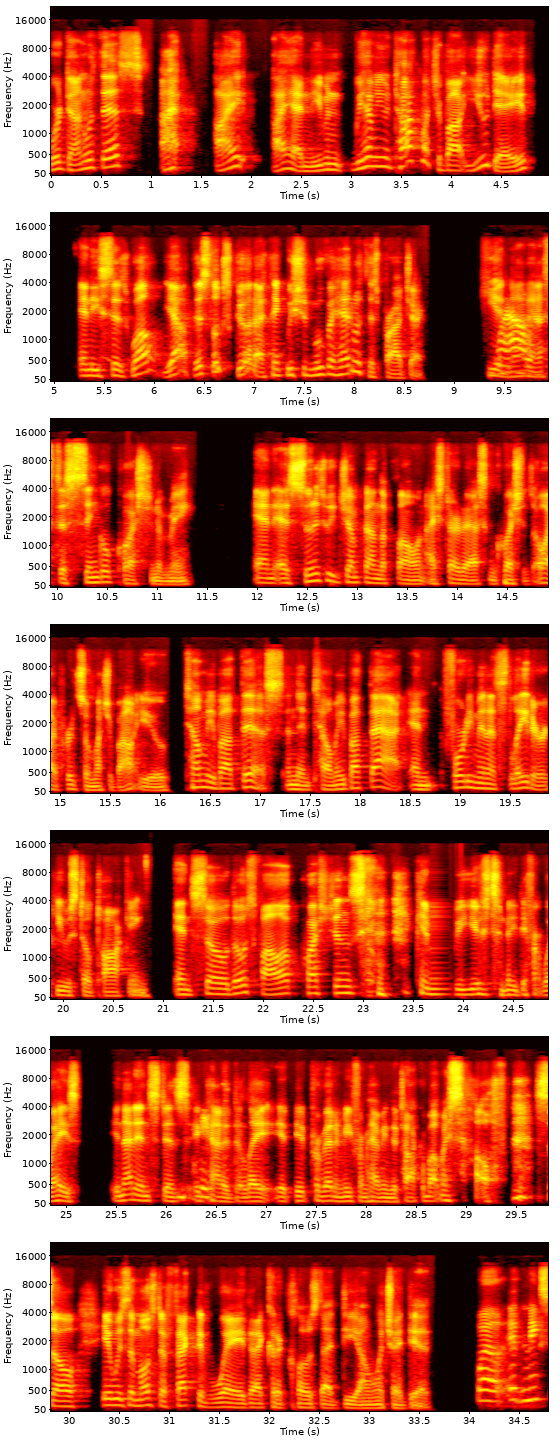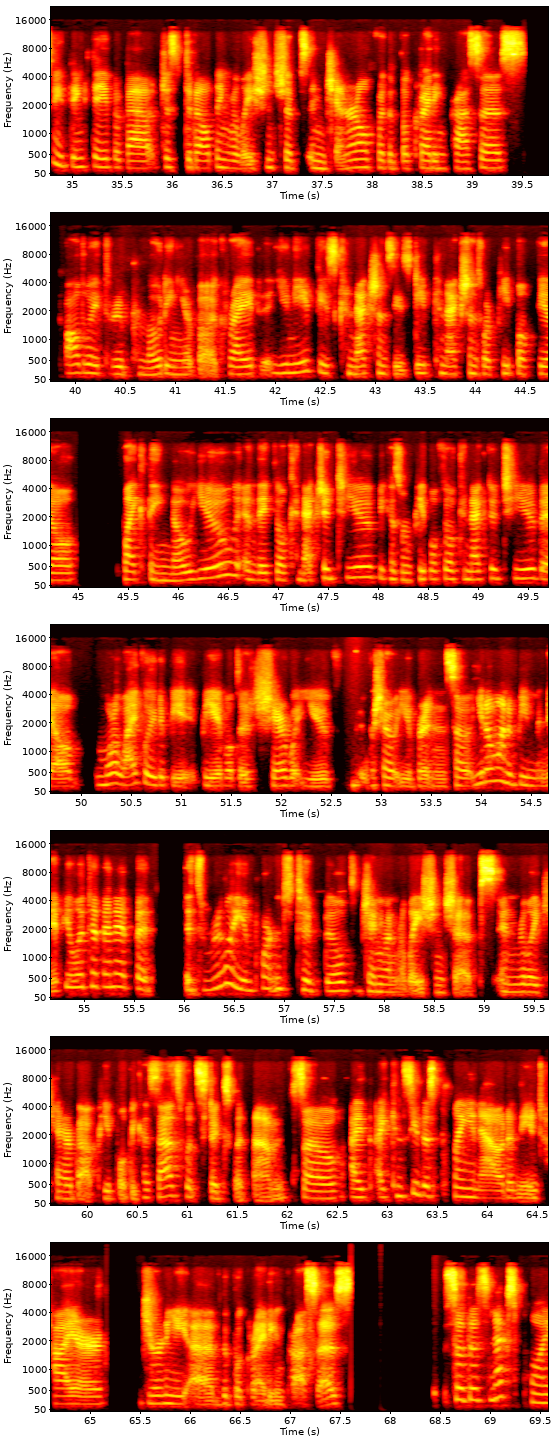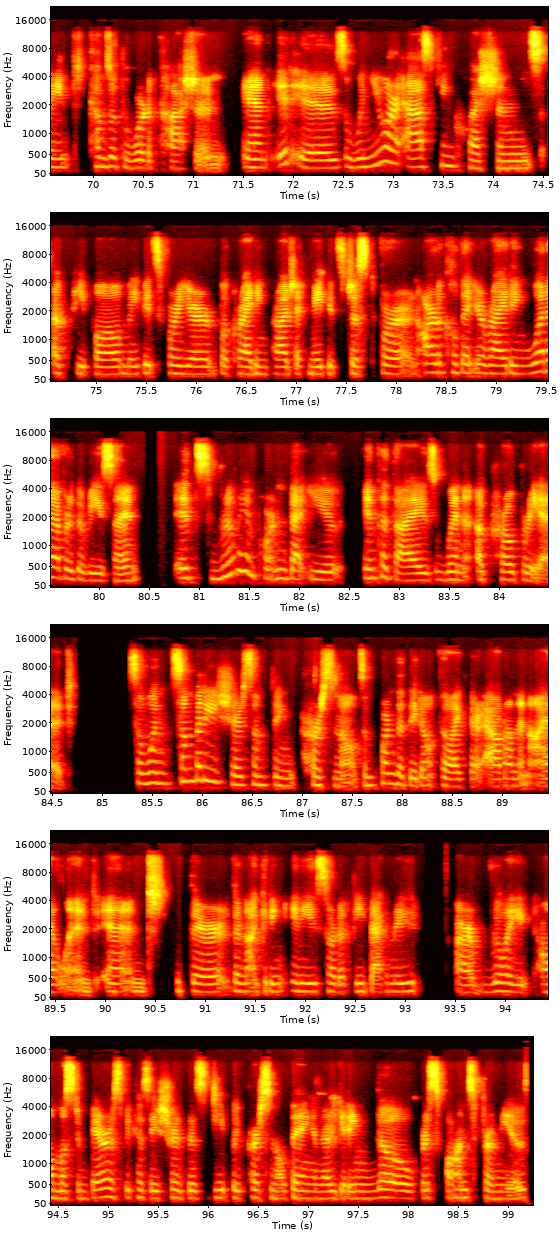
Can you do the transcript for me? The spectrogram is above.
we're done with this i i I hadn't even, we haven't even talked much about you, Dave. And he says, Well, yeah, this looks good. I think we should move ahead with this project. He had wow. not asked a single question of me. And as soon as we jumped on the phone, I started asking questions. Oh, I've heard so much about you. Tell me about this. And then tell me about that. And 40 minutes later, he was still talking. And so those follow up questions can be used in many different ways. in that instance, it kind of delayed, it, it prevented me from having to talk about myself. So it was the most effective way that I could have closed that deal, which I did. Well, it makes me think, Dave, about just developing relationships in general for the book writing process, all the way through promoting your book, right? You need these connections, these deep connections where people feel like they know you and they feel connected to you because when people feel connected to you they'll more likely to be be able to share what you've share what you've written. So you don't want to be manipulative in it but it's really important to build genuine relationships and really care about people because that's what sticks with them. So i, I can see this playing out in the entire journey of the book writing process so, this next point comes with a word of caution, and it is when you are asking questions of people, maybe it's for your book writing project, maybe it's just for an article that you're writing, whatever the reason, it's really important that you empathize when appropriate. So, when somebody shares something personal, it's important that they don't feel like they're out on an island and they're they're not getting any sort of feedback and they are really almost embarrassed because they shared this deeply personal thing and they're getting no response from you.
